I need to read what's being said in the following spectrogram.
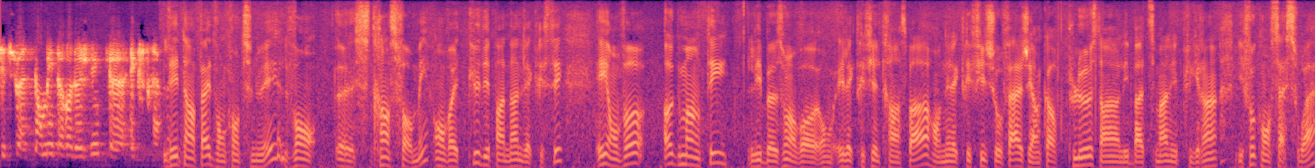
situation météorologique extrême. Les tempêtes vont continuer, elles vont se transformer. On va être plus dépendant de l'électricité et on va augmenter les besoins. On va électrifier le transport, on électrifie le chauffage et encore plus dans les bâtiments les plus grands. Il faut qu'on s'assoie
